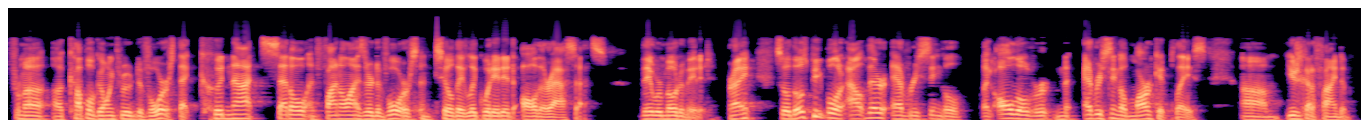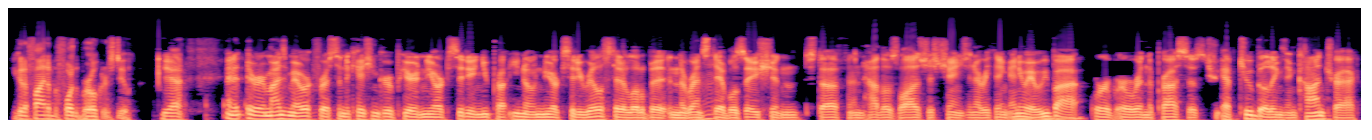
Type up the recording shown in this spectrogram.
from a, a couple going through a divorce that could not settle and finalize their divorce until they liquidated all their assets they were motivated, right? So those people are out there every single, like all over every single marketplace. Um, you just got to find them. You got to find them before the brokers do. Yeah, and it, it, reminds me. I work for a syndication group here in New York City, and you probably you know New York City real estate a little bit and the rent mm-hmm. stabilization stuff and how those laws just changed and everything. Anyway, we bought or we're in the process to have two buildings in contract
